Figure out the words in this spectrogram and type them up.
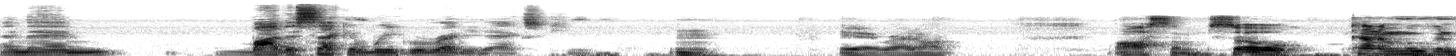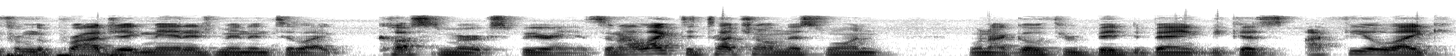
and then by the second week, we're ready to execute. Mm. Yeah, right on. Awesome. So, kind of moving from the project management into like customer experience, and I like to touch on this one when I go through bid to bank because I feel like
